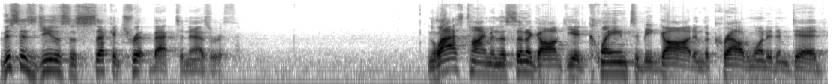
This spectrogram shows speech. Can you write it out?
This is Jesus' second trip back to Nazareth. Last time in the synagogue, he had claimed to be God, and the crowd wanted him dead.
